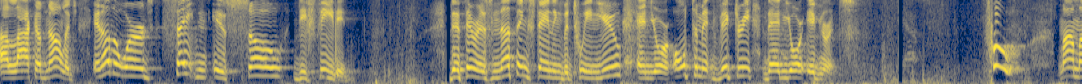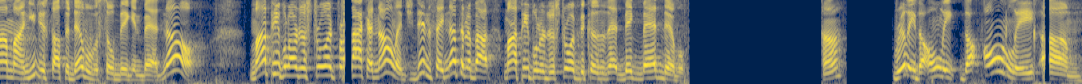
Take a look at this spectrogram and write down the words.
A lack of knowledge. In other words, Satan is so defeated that there is nothing standing between you and your ultimate victory than your ignorance. Whew! My, my, my, you just thought the devil was so big and bad. No. My people are destroyed for lack of knowledge. You didn't say nothing about my people are destroyed because of that big bad devil. Huh? Really, the only, the only, um,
